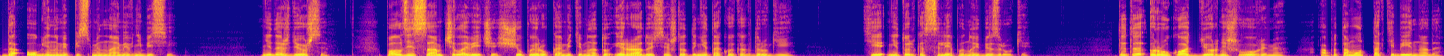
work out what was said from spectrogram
да огненными письменами в небеси. Не дождешься. Ползи сам, человече, щупай руками темноту и радуйся, что ты не такой, как другие. Те не только слепы, но и без руки. Ты-то руку отдернешь вовремя, а потому так тебе и надо.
